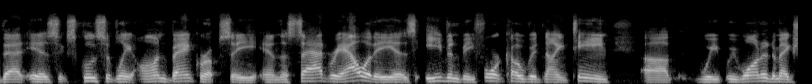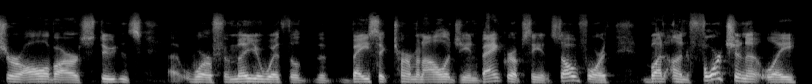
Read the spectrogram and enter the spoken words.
that is exclusively on bankruptcy. And the sad reality is, even before COVID 19, uh, we, we wanted to make sure all of our students uh, were familiar with the, the basic terminology in bankruptcy and so forth. But unfortunately,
